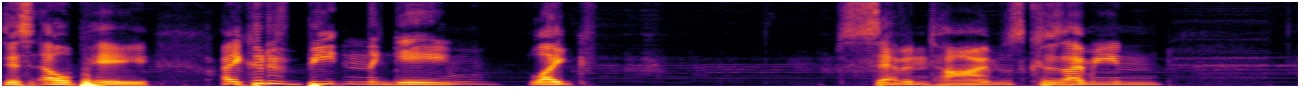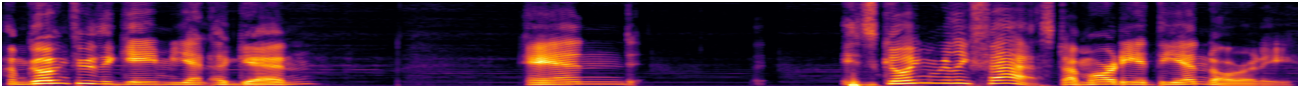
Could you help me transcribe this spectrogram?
this LP, I could have beaten the game like seven times. Because, I mean, I'm going through the game yet again, and it's going really fast. I'm already at the end already.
